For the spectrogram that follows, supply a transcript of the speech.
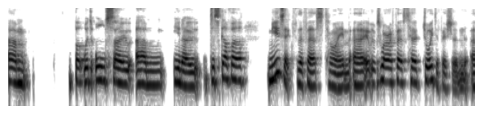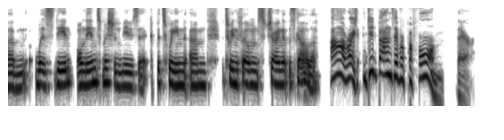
Um, but would also, um, you know, discover music for the first time. Uh, it was where I first heard Joy Division. Um, was the on the intermission music between um, between the films showing at the Scala. Ah, right. Did bands ever perform there?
